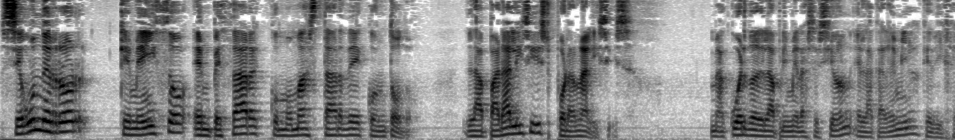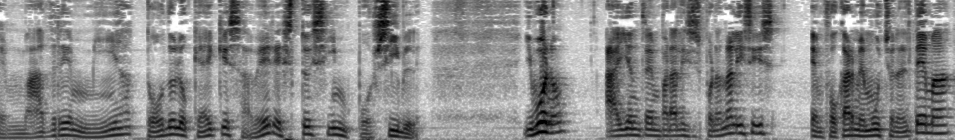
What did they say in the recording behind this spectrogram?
Segundo error que me hizo empezar como más tarde con todo, la parálisis por análisis. Me acuerdo de la primera sesión en la academia que dije, madre mía, todo lo que hay que saber, esto es imposible. Y bueno, ahí entré en parálisis por análisis, enfocarme mucho en el tema,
